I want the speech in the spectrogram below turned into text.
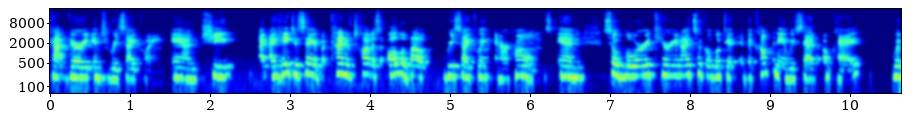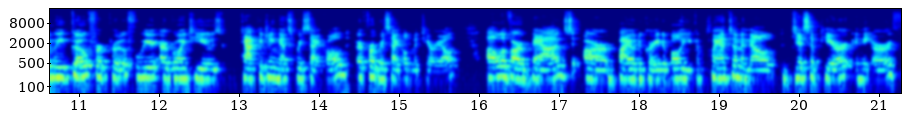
got very into recycling and she I, hate to say it but kind of taught us all about recycling in our homes. And so lori kari and i took a look at the company and we said okay when we go for proof we are going to use packaging that's recycled or for recycled material. All of our bags are biodegradable. You can plant them and they'll disappear in the earth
